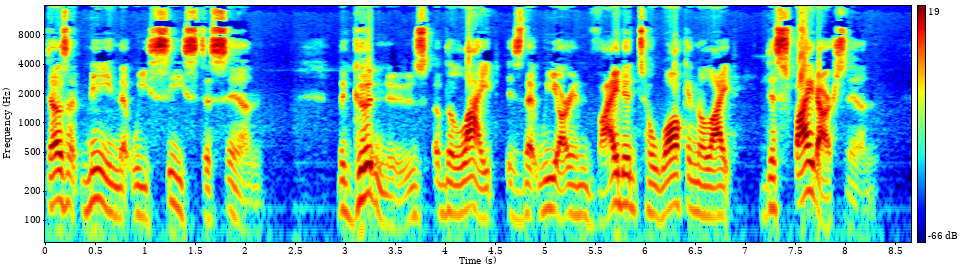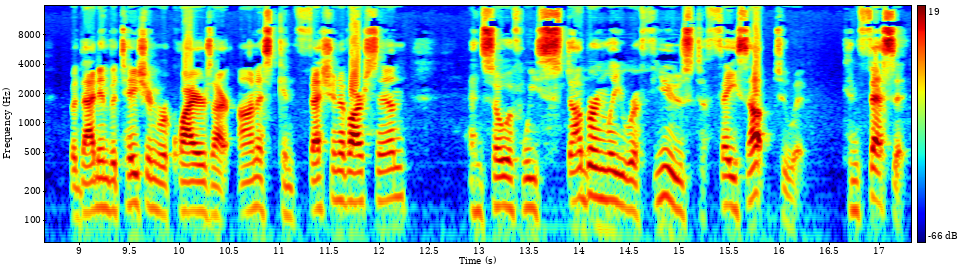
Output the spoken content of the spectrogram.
doesn't mean that we cease to sin. The good news of the light is that we are invited to walk in the light despite our sin. But that invitation requires our honest confession of our sin and so, if we stubbornly refuse to face up to it, confess it,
